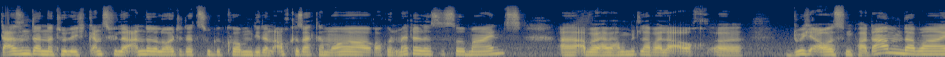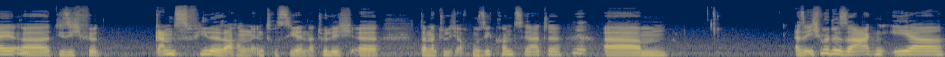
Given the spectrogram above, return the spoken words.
da sind dann natürlich ganz viele andere Leute dazugekommen, die dann auch gesagt haben, oh, Rock und Metal, das ist so meins. Äh, aber wir haben mittlerweile auch äh, durchaus ein paar Damen dabei, Mhm. äh, die sich für ganz viele Sachen interessieren. Natürlich, äh, dann natürlich auch Musikkonzerte. Ähm, also ich würde sagen, eher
